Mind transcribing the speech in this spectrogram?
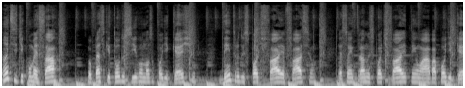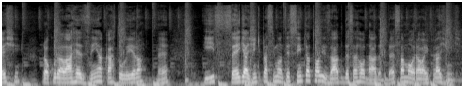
Antes de começar, eu peço que todos sigam nosso podcast dentro do Spotify, é fácil. É só entrar no Spotify, tem uma aba podcast, procura lá resenha cartoleira, né? E segue a gente para se manter sempre atualizado dessas rodadas, dá essa moral aí pra gente.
